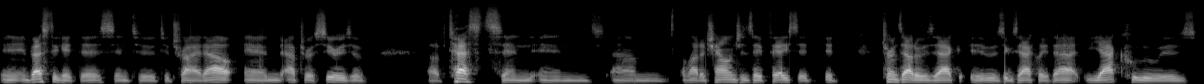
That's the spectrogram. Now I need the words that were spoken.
investigate this and to to try it out. And after a series of of tests and and um, a lot of challenges they faced, it, it turns out it was it was exactly that. Yak Khullu is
